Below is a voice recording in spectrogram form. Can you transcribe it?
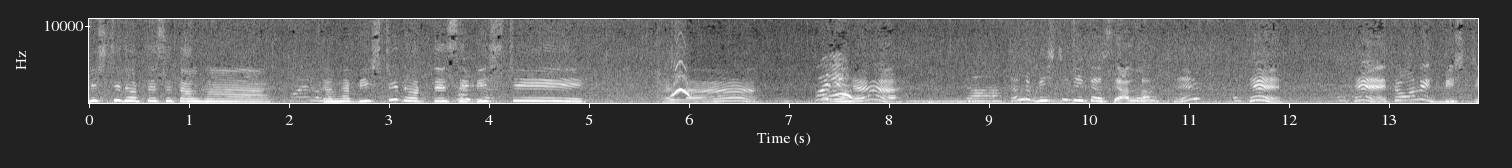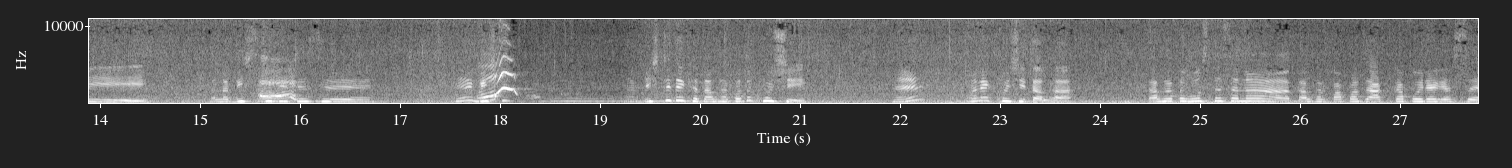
বৃষ্টি ধরতেছে তালহা। তালহা বৃষ্টি ধরতেছে বৃষ্টি। আল্লাহ। আল্লাহ বৃষ্টি দিতেছে আল্লাহ হ্যাঁ? হ্যাঁ হ্যাঁ এটা অনেক বৃষ্টি। আল্লাহ বৃষ্টি দিতেছে। হ্যাঁ বৃষ্টি হ্যাঁ, বৃষ্টি দেখে তালহা কত খুশি। হ্যাঁ অনেক খুশি তালহা। তালহা তো বুঝতেছে না, তালহার পাপা যে আটকা পড়ে গেছে।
